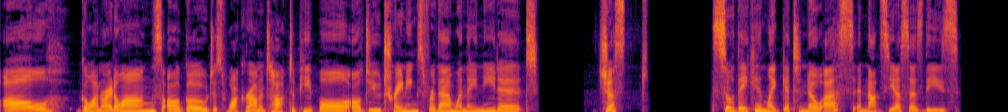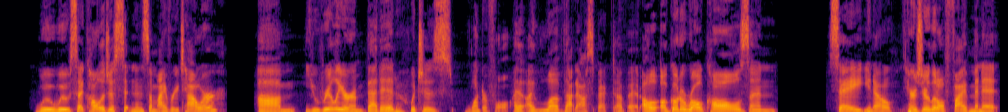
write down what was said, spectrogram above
I'll go on ride alongs. I'll go just walk around and talk to people. I'll do trainings for them when they need it. Just so they can like get to know us and not see us as these woo woo psychologists sitting in some ivory tower. Um, you really are embedded, which is wonderful. I, I love that aspect of it. I'll, I'll go to roll calls and say, you know, here's your little five minute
